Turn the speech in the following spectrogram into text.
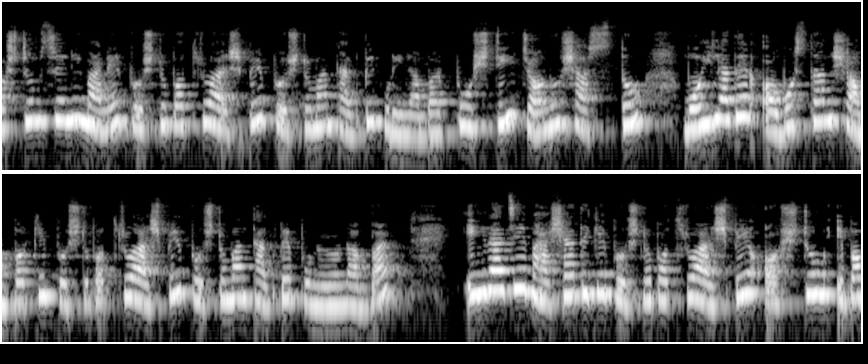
অষ্টম শ্রেণি মানের প্রশ্নপত্র আসবে, প্রশ্নমান থাকবে কুড়ি নম্বর। পুষ্টি, জনস্বাস্থ্য, মহিলাদের অবস্থান সম্পর্কে প্রশ্নপত্র আসবে, প্রশ্নমান থাকবে পনেরো নম্বর। ইংরাজি ভাষা থেকে প্রশ্নপত্র আসবে, অষ্টম এবং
